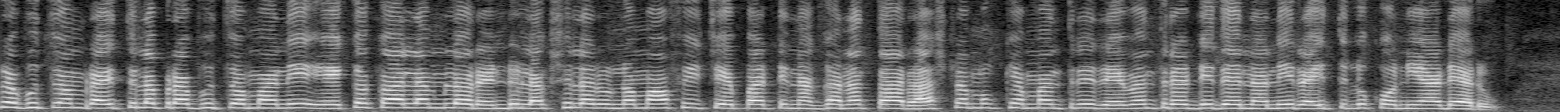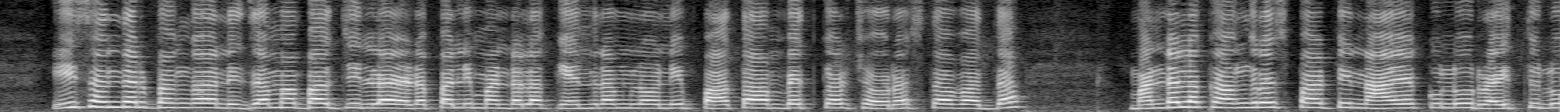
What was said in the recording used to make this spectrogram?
ప్రభుత్వం రైతుల ప్రభుత్వం అని ఏకకాలంలో రెండు లక్షల రుణమాఫీ చేపట్టిన ఘనత రాష్ట్ర ముఖ్యమంత్రి రేవంత్ రెడ్డిదేనని రైతులు కొనియాడారు. ఈ సందర్భంగా నిజామాబాద్ జిల్లా ఎడపల్లి మండల కేంద్రంలోని పాత అంబేద్కర్ చౌరస్తా వద్ద మండల కాంగ్రెస్ పార్టీ నాయకులు రైతులు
